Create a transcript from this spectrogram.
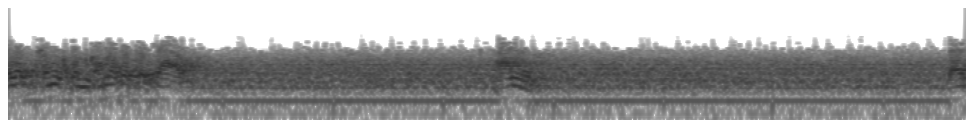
ระลึกถึงคุณของพระพุทธเจ้า อันเป็น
